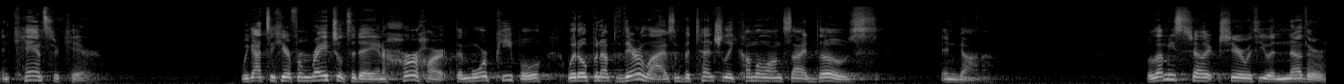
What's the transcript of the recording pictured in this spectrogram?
and cancer care. We got to hear from Rachel today in her heart that more people would open up their lives and potentially come alongside those in Ghana. But let me share with you another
